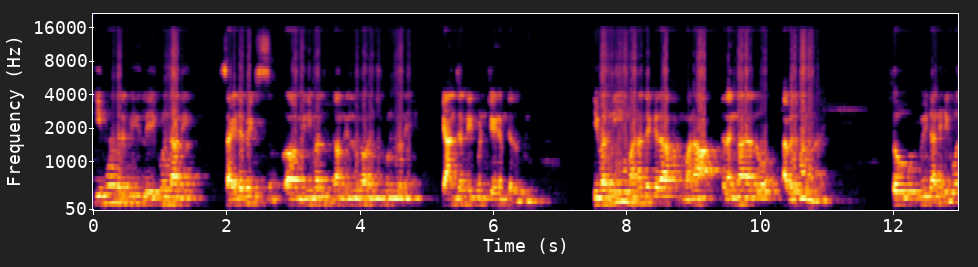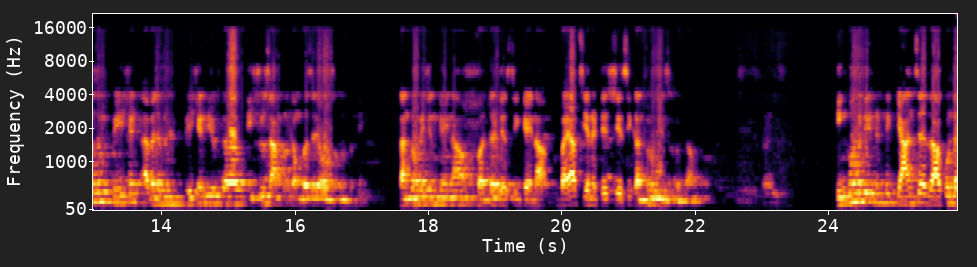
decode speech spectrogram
కీమోథెరపీ లేకుండానే సైడ్ ఎఫెక్ట్స్ మినిమల్గా నిల్వగా ఉంచుకుంటూనే క్యాన్సర్ ట్రీట్మెంట్ చేయడం జరుగుతుంది. ఇవన్నీ మన దగ్గర మన తెలంగాణలో అవైలబుల్ ఉన్నాయి. సో వీటన్నిటి కోసం పేషెంట్ అవైలబుల్ పేషెంట్ యొక్క టిష్యూ శాంపుల్ కంపల్సరీ అవసరం ఉంటుంది. కన్ఫర్మేషన్కి అయినా ఫర్దర్ టెస్టింగ్కి అయినా బయాప్సీ అనే టెస్ట్ చేసి కన్ఫర్మ్ చేసుకుంటాం. ఇంకొకటి ఏంటంటే క్యాన్సర్ రాకుండా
